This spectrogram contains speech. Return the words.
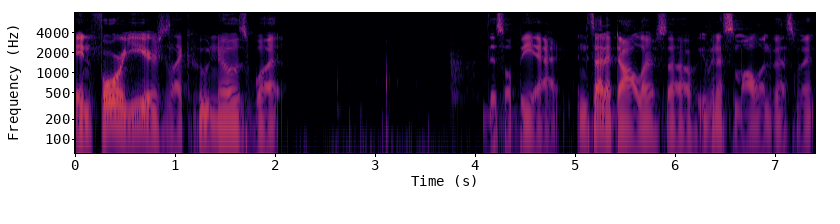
in four years, like who knows what this will be at, and it's at a dollar, so even a small investment.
